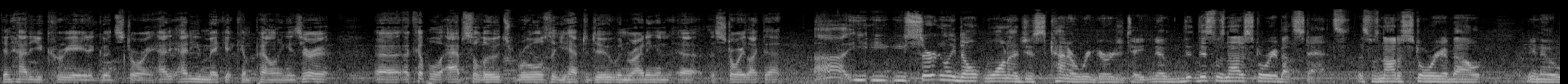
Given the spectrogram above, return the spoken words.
Then how do you create a good story? How do, how do you make it compelling? Is there a, uh, a couple of absolutes, rules that you have to do when writing an, uh, a story like that? Uh, you, you, certainly don't want to just kind of regurgitate. You know, th- this was not a story about stats. This was not a story about you know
